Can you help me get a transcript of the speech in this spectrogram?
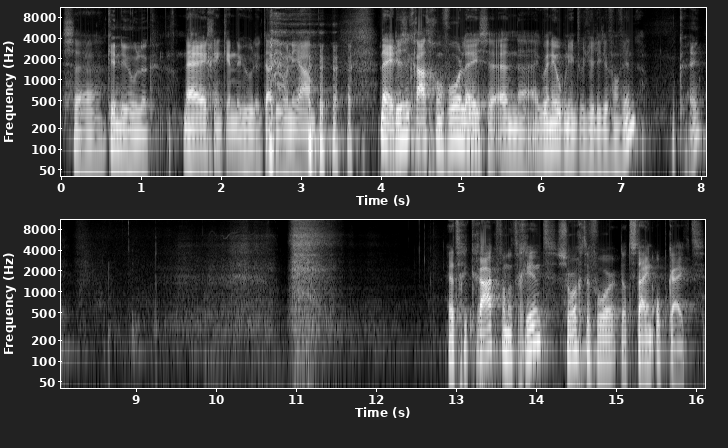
Dus, eh, Kinderhuwelijk. nee, geen kinderhuwelijk, daar doen we niet aan. Nee, dus ik ga het gewoon voorlezen en eh, ik ben heel benieuwd wat jullie ervan vinden. Oké. Het gekraak van het grind zorgt ervoor dat Stijn opkijkt.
